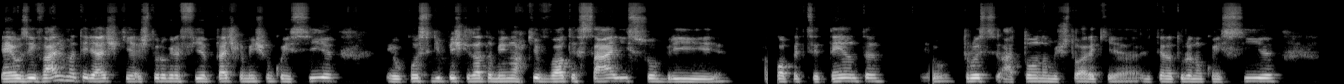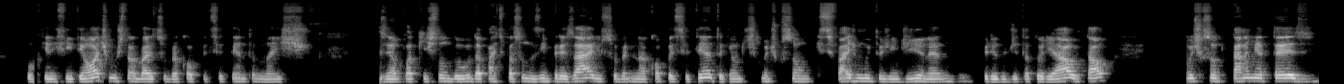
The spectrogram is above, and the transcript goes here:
É, usei vários materiais que a historiografia praticamente não conhecia. Eu consegui pesquisar também no arquivo Walter Salles sobre a Copa de 70. Eu trouxe à tona uma história que a literatura não conhecia, porque, enfim, tem ótimos trabalhos sobre a Copa de 70, mas exemplo, a questão do, da participação dos empresários sobre, na Copa de 70, que é uma discussão que se faz muito hoje em dia, né, no período ditatorial e tal, uma discussão que está na minha tese,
